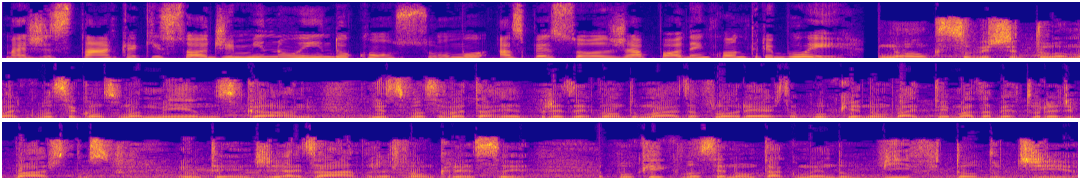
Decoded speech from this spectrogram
mas destaca que só diminuindo o consumo as pessoas já podem contribuir. Não que substitua, mas que você consuma menos carne. Nisso você vai estar preservando mais a floresta, porque não vai ter mais abertura de pastos, entende? As árvores vão crescer. Por que, que você não está comendo bife todo dia?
